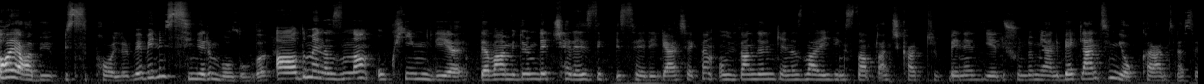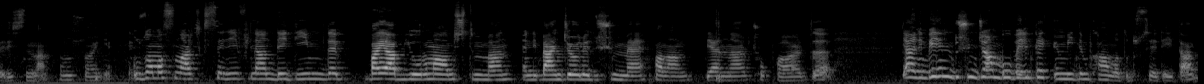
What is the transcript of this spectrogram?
bayağı büyük bir spoiler ve benim sinirim bozuldu. Aldım en azından okuyayım diye. Devam ediyorum de çerezlik bir seri gerçekten. O yüzden dedim ki en azından Reading Slump'tan çıkartır beni diye düşündüm. Yani beklentim yok karantina serisinden onu söyleyeyim. Uzamasın artık seri falan dediğimde bayağı bir yorum almıştım ben. Hani bence öyle düşünme falan diyenler çok vardı. Yani benim düşüncem bu. Benim pek ümidim kalmadı bu seriden.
